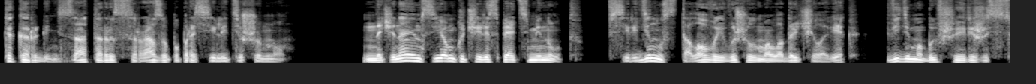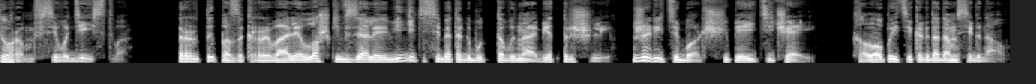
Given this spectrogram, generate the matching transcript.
Как организаторы сразу попросили тишину. «Начинаем съемку через пять минут». В середину столовой вышел молодой человек, видимо, бывший режиссером всего действа. Рты позакрывали, ложки взяли, ведите себя так, будто вы на обед пришли. Жрите борщ и пейте чай. Хлопайте, когда дам сигнал.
